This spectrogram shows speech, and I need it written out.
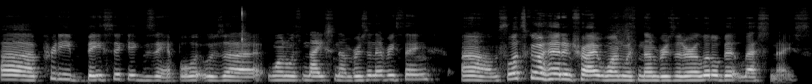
uh, pretty basic example. It was uh, one with nice numbers and everything. Um, so let's go ahead and try one with numbers that are a little bit less nice.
